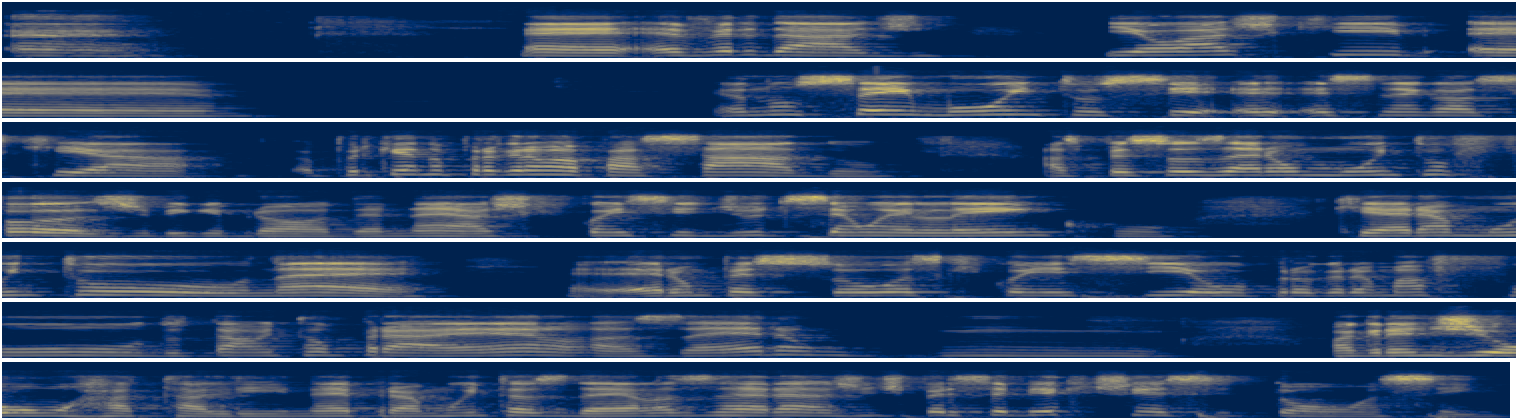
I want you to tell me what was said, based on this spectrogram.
É. é, é verdade. E eu acho que é, eu não sei muito se esse negócio que a porque no programa passado as pessoas eram muito fãs de Big Brother, né? Acho que coincidiu de ser um elenco que era muito, né? Eram pessoas que conheciam o programa a fundo, tal. Então, para elas era um, uma grande honra estar ali, né? Para muitas delas era, a gente percebia que tinha esse tom assim.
